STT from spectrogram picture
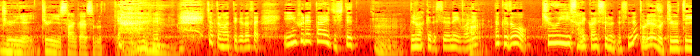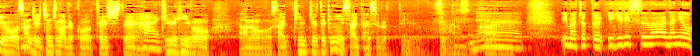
QE, QE 再開するって ちょっと待ってください。インフレ退治してるわけですよね、今ね、はい、だけど QE 再開するんですね。とりあえず QT を31日までこう停止して、うんはい、QE をあの緊急的に再開するっていうそうですね、はい今ちょっとイギリスは何が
